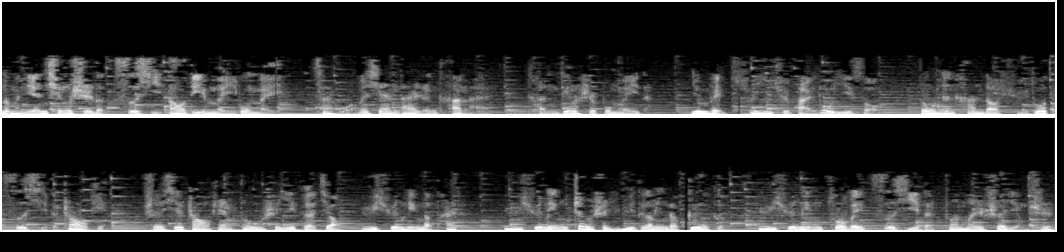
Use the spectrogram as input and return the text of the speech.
那么年轻时的慈禧到底美不美？在我们现代人看来，肯定是不美的。因为随意去百度一搜，都能看到许多慈禧的照片。这些照片都是一个叫玉勋龄的拍的。玉勋龄正是玉德龄的哥哥。玉勋龄作为慈禧的专门摄影师，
